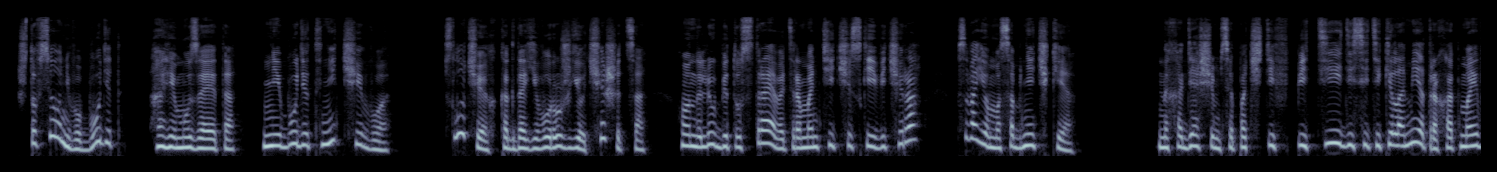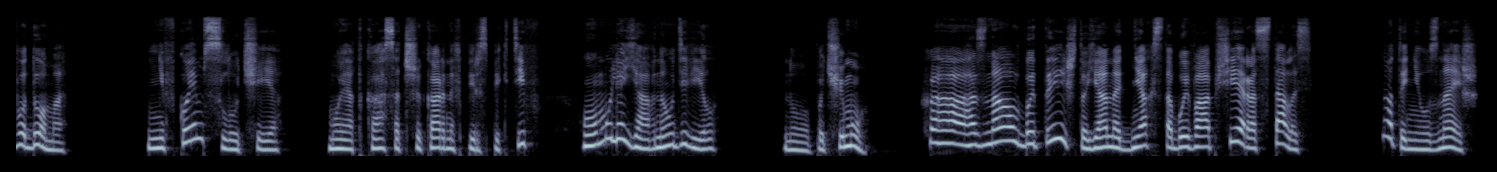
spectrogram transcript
что все у него будет, а ему за это не будет ничего. В случаях, когда его ружье чешется, он любит устраивать романтические вечера в своем особнячке, находящемся почти в 50 километрах от моего дома. Ни в коем случае. Мой отказ от шикарных перспектив Омуля явно удивил. «Но почему?» «Ха, знал бы ты, что я на днях с тобой вообще рассталась. Но ты не узнаешь.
